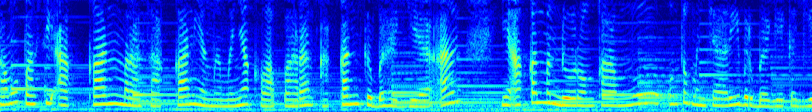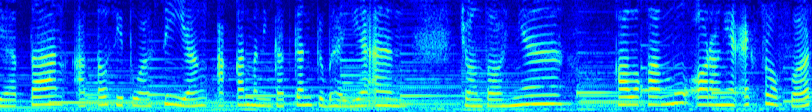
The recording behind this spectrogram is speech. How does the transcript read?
kamu pasti akan merasakan yang namanya kelaparan akan kebahagiaan yang akan mendorong kamu untuk mencari berbagai kegiatan atau situasi yang akan meningkatkan kebahagiaan. Contohnya, kalau kamu orang yang ekstrovert,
